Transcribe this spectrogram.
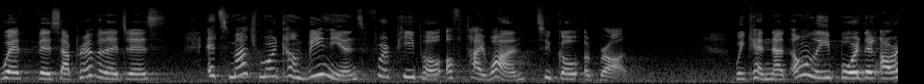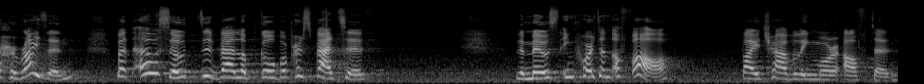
With visa privileges, it's much more convenient for people of Taiwan to go abroad. We can not only broaden our horizon, but also develop global perspective. The most important of all, by traveling more often,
